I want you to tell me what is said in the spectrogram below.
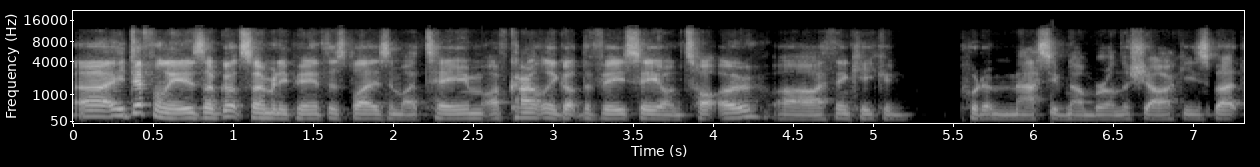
Uh, he definitely is. I've got so many Panthers players in my team. I've currently got the VC on Toto. Uh, I think he could put a massive number on the Sharkies, but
